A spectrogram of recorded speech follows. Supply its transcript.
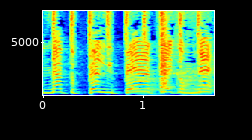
not the belly band. Take a man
